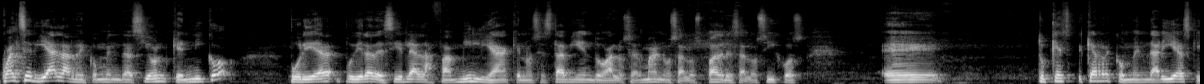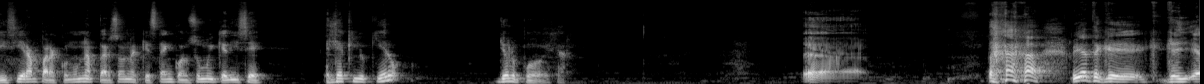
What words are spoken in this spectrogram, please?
¿cuál sería la recomendación que Nico pudiera, pudiera decirle a la familia que nos está viendo, a los hermanos, a los padres, a los hijos? Eh, ¿Tú qué, qué recomendarías que hicieran para con una persona que está en consumo y que dice, el día que yo quiero, yo lo puedo dejar. Fíjate que, que, eh,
